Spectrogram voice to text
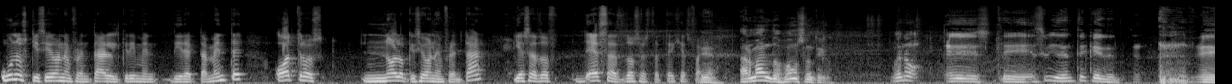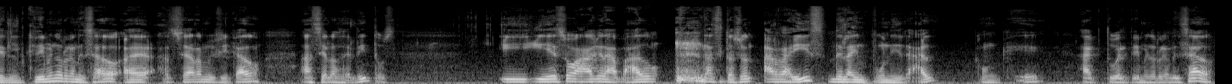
Unos quisieron enfrentar el crimen directamente, otros no lo quisieron enfrentar y esas dos, esas dos estrategias fallaron. Armando, vamos contigo. Bueno, este, es evidente que el, crimen organizado se ha ramificado hacia los delitos y, eso ha agravado la situación a raíz de la impunidad con que actúa el crimen organizado.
